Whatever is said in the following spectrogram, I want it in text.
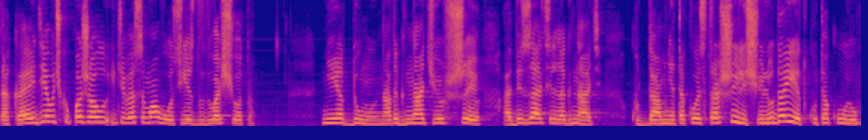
Такая девочка, пожалуй, и тебя самого съест в два счета. Нет, думаю, надо гнать ее в шею, обязательно гнать. Куда мне такое страшилище, людоедку такую?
